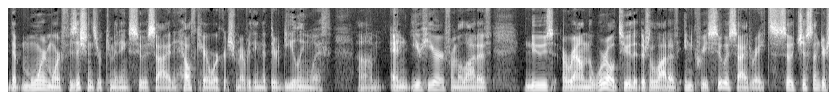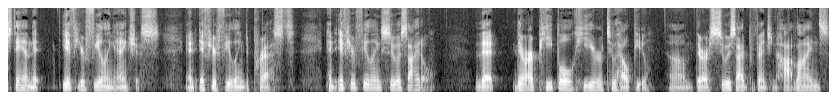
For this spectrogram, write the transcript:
that more and more physicians are committing suicide and healthcare workers from everything that they're dealing with. Um, and you hear from a lot of news around the world too that there's a lot of increased suicide rates. So just understand that if you're feeling anxious and if you're feeling depressed and if you're feeling suicidal, that there are people here to help you. Um, there are suicide prevention hotlines.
